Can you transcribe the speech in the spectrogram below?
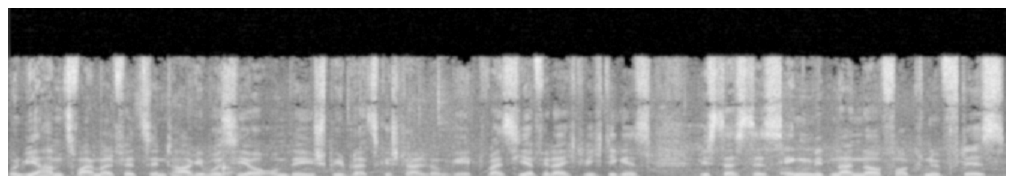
Und wir haben zweimal 14 Tage, wo es hier um die Spielplatzgestaltung geht. Was hier vielleicht wichtig ist, ist, dass das eng miteinander verknüpft ist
